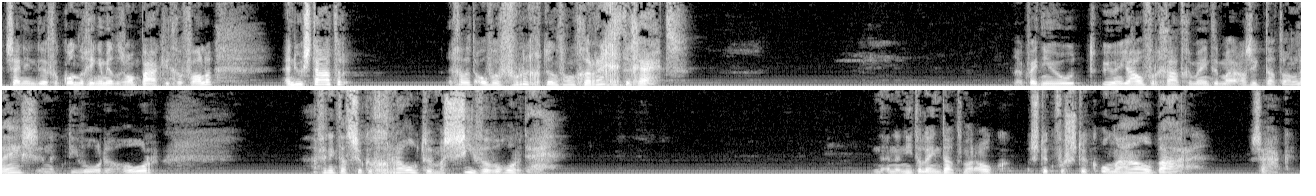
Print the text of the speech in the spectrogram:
zijn in de verkondiging inmiddels al een paar keer gevallen. En nu staat er, gaat het over vruchten van gerechtigheid. Nou, ik weet niet hoe het u en jou vergaat, gemeente, maar als ik dat dan lees en ik die woorden hoor, dan vind ik dat zulke grote, massieve woorden. Hè? En niet alleen dat, maar ook stuk voor stuk onhaalbare zaken.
